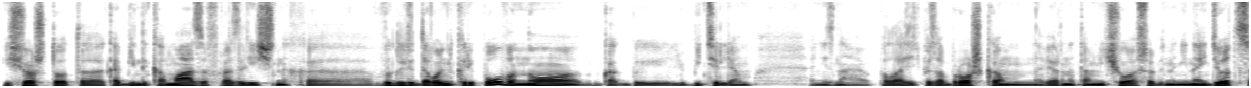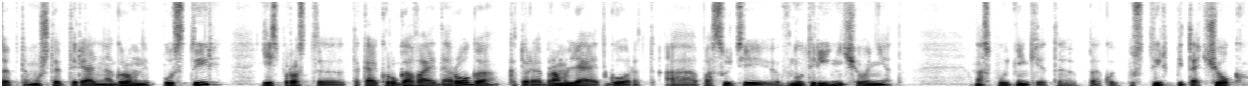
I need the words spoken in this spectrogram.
еще что-то, кабины КАМАЗов различных. Э, выглядит довольно крипово, но как бы любителям не знаю, полазить по заброшкам, наверное, там ничего особенно не найдется, потому что это реально огромный пустырь. Есть просто такая круговая дорога, которая обрамляет город, а по сути внутри ничего нет. На спутнике это такой пустырь-пятачок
